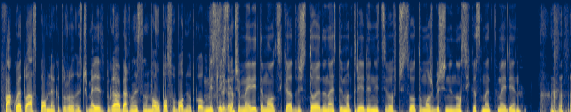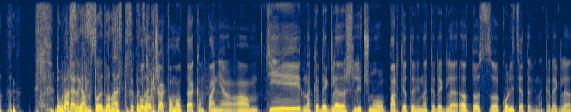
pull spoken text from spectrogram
това, което аз помня като журналист, че медиите тогава бяха наистина много по-свободни, отколкото Мислих сега. си, че медиите могат да си кажат, виж 111 има 3 единици в числото, може би ще ни носи късмет медиен. Добре, Обаче сега с 112 се Какво да очакваме от тази кампания? А, ти на къде гледаш лично партията ви на къде гледа, т.е. коалицията ви на къде гледа?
